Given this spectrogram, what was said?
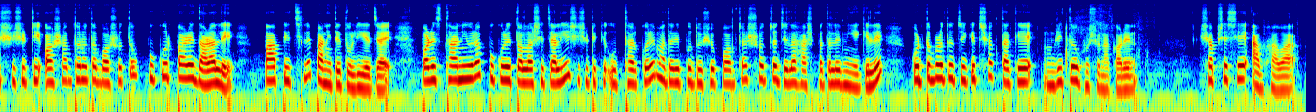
শিশুটি অসাবধানতা বশত পুকুর পাড়ে দাঁড়ালে পা পিছলে পানিতে তলিয়ে যায়। পরে স্থানীয়রা পুকুরে তল্লাশি চালিয়ে শিশুটিকে উদ্ধার করে মাদারীপুর দুশো পঞ্চাশ শয্যা জেলা হাসপাতালে নিয়ে গেলে কর্তব্যরত চিকিৎসক তাকে মৃত ঘোষণা করেন। সবশেষে আবহাওয়া।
